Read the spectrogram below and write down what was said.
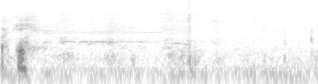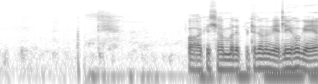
ਬਾਕੀ ਪਾ ਕੇ ਸ਼ਾਮ ਦੇ ਪਿੱਠੇ ਤੋਂ ਵਿਹਲੇ ਹੋ ਗਏ ਆ।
